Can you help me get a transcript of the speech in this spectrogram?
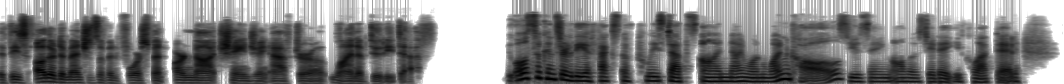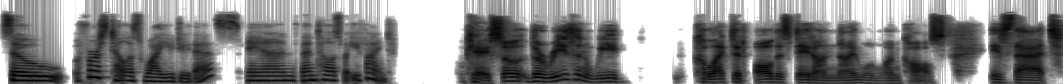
that these other dimensions of enforcement are not changing after a line of duty death. You also consider the effects of police deaths on 911 calls using all those data that you collected. So, first, tell us why you do this, and then tell us what you find. Okay, so the reason we collected all this data on 911 calls is that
